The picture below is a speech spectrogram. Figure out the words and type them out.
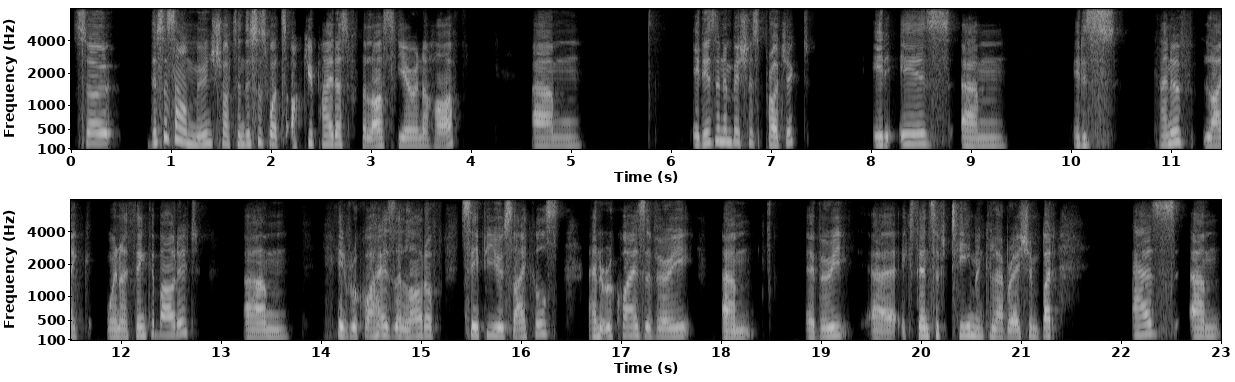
So this is our moonshot, and this is what's occupied us for the last year and a half. Um, it is an ambitious project. It is um, it is kind of like when I think about it, um, it requires a lot of CPU cycles and it requires a very um, a very uh, extensive team and collaboration. But as um,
